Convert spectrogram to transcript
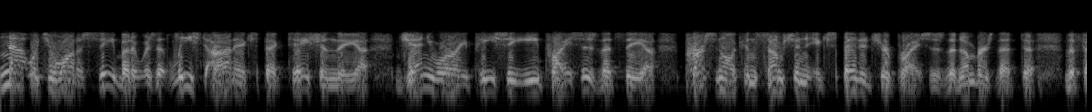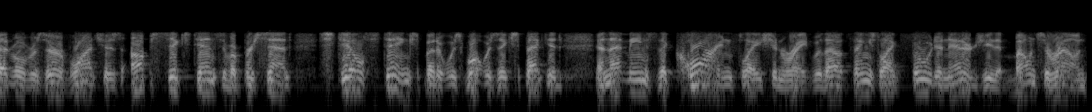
not what you want to see, but it was at least on expectation. The uh, January PCE prices, that's the uh, personal consumption expenditure prices, the numbers that uh, the Federal Reserve watches, up six tenths of a percent. Still still stinks, but it was what was expected. And that means the core inflation rate, without things like food and energy that bounce around,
